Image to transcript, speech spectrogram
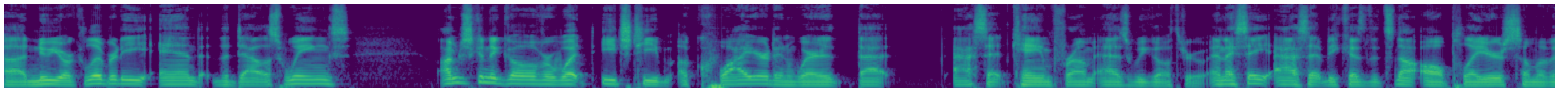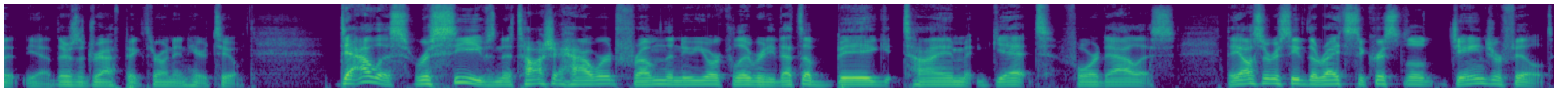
uh, New York Liberty, and the Dallas Wings. I'm just going to go over what each team acquired and where that asset came from as we go through. And I say asset because it's not all players. Some of it, yeah, there's a draft pick thrown in here too. Dallas receives Natasha Howard from the New York Liberty. That's a big time get for Dallas. They also received the rights to Crystal Dangerfield.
